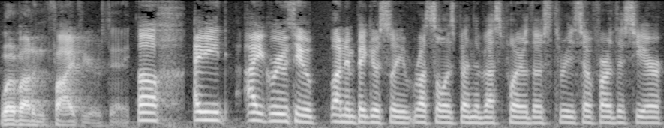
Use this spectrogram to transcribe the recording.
What about in five years, Danny? Oh, I mean, I agree with you unambiguously. Russell has been the best player of those three so far this year.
